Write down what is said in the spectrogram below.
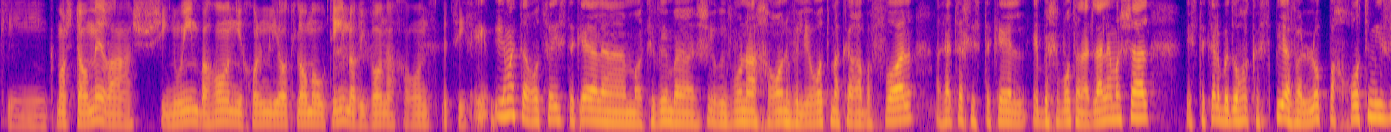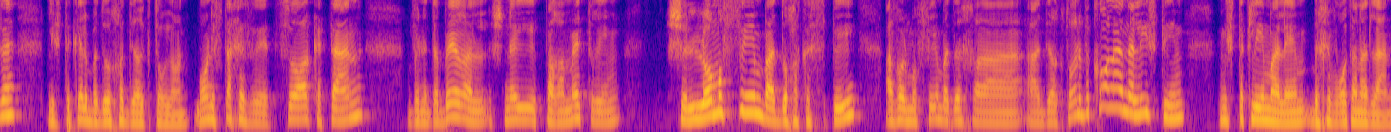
כי כמו שאתה אומר, השינויים בהון יכולים להיות לא מהותיים לרבעון האחרון ספציפי. אם אתה רוצה להסתכל על המרכיבים ברבעון האחרון ולראות מה קרה בפועל, אתה צריך להסתכל בחברות הנדל"ן למשל, להסתכל בדוח הכספי, אבל לא פחות מזה, להסתכל בדוח הדירקטוריון. בואו נפתח איזה צוהר קטן. ונדבר על שני פרמטרים שלא מופיעים בדוח הכספי, אבל מופיעים בדרך הדירקטוריון, וכל האנליסטים מסתכלים עליהם בחברות הנדל"ן.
